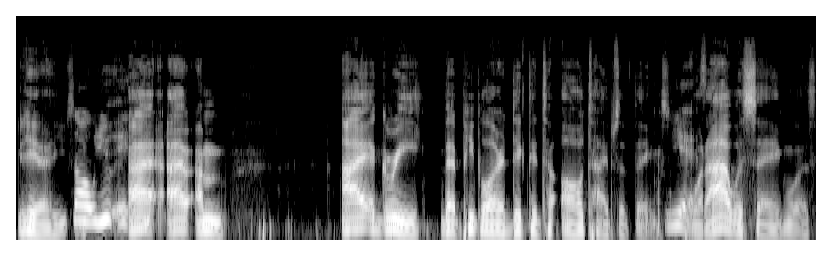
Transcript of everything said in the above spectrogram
Yeah. you- So you, I, I I'm I agree that people are addicted to all types of things. Yes. What I was saying was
